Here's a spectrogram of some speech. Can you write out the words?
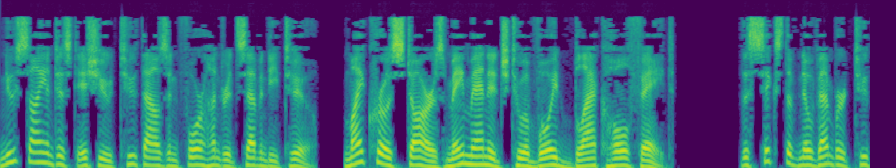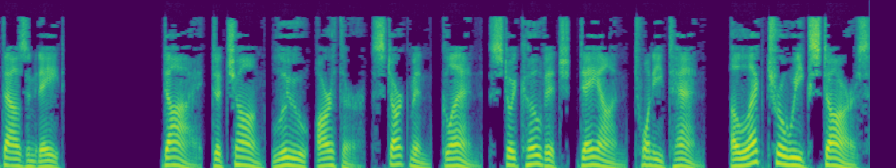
New Scientist issue 2472 Micro-stars may manage to avoid black hole fate. The 6th of November 2008 Dai, De Chang, Liu, Arthur, Starkman, Glenn, Stojkovic, Dejan 2010. Electroweak stars,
